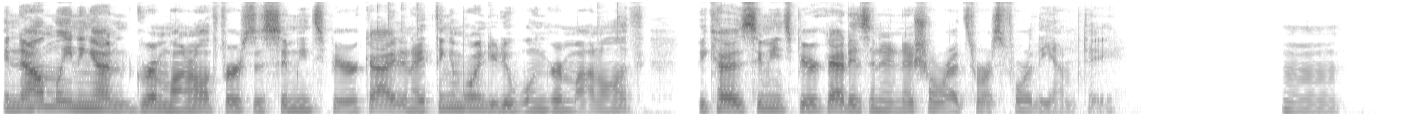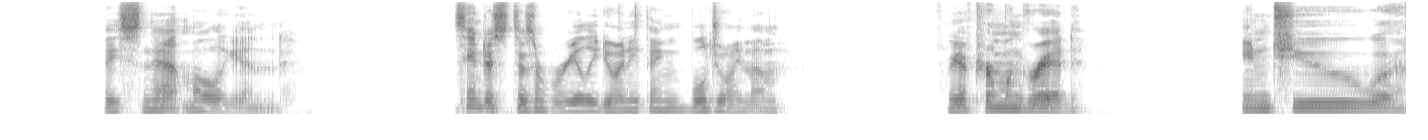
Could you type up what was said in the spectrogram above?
And now I'm leaning on Grim Monolith versus Simian Spirit Guide, and I think I'm going to do one Grim Monolith because Simian Spirit Guide is an initial red source for the empty. Hmm. They snap mulliganed. Just doesn't really do anything. We'll join them. We have turn one grid into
